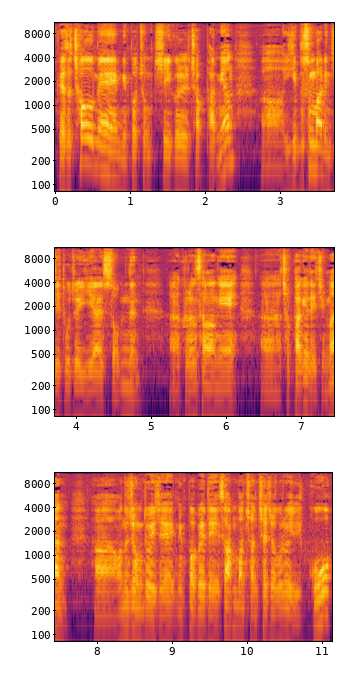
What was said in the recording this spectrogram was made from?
그래서 처음에 민법 총칙을 접하면 어 이게 무슨 말인지 도저히 이해할 수 없는 아, 그런 상황에 아, 접하게 되지만 어, 어느 정도 이제 민법에 대해서 한번 전체적으로 읽고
